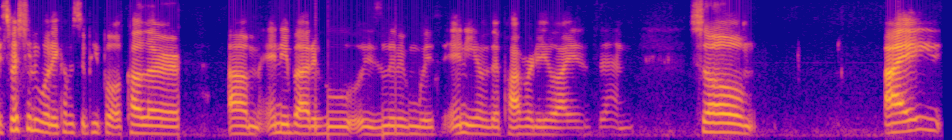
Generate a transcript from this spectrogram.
especially when it comes to people of color, um, anybody who is living with any of the poverty lines, and so I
